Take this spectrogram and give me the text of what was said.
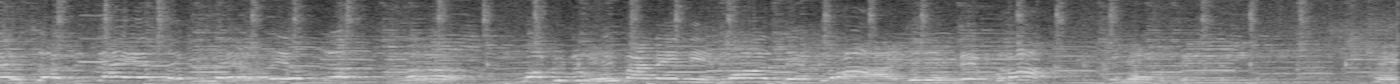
kan suami saya, suami saya ya udah eh, mau duduk di mana ini? Mau depro? aja deh. Depro. Yang penting saya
